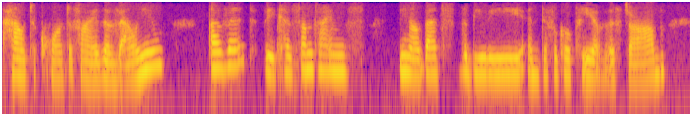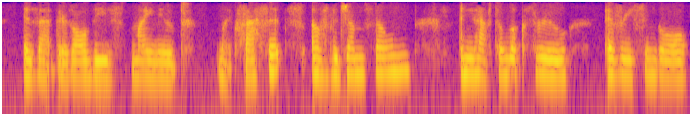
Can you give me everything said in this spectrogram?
how to quantify the value of it because sometimes, you know, that's the beauty and difficulty of this job is that there's all these minute like facets of the gemstone and you have to look through every single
